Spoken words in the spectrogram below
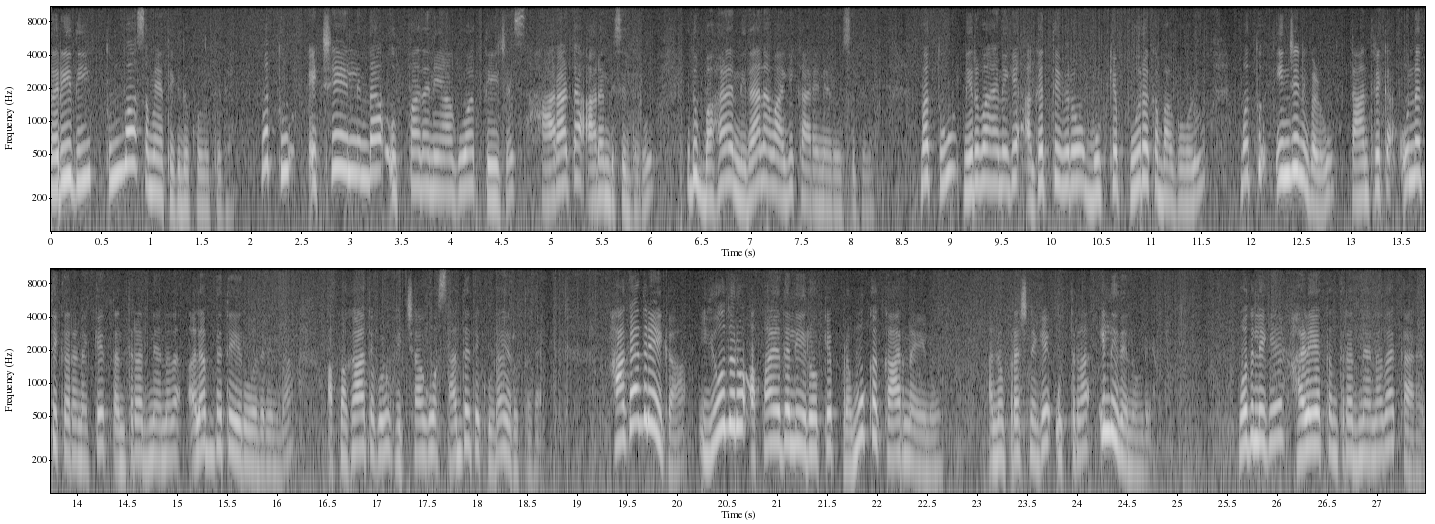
ಖರೀದಿ ತುಂಬ ಸಮಯ ತೆಗೆದುಕೊಳ್ಳುತ್ತದೆ ಮತ್ತು ಎಚ್ ಎಲ್ನಿಂದ ಉತ್ಪಾದನೆಯಾಗುವ ತೇಜಸ್ ಹಾರಾಟ ಆರಂಭಿಸಿದ್ದರೂ ಇದು ಬಹಳ ನಿಧಾನವಾಗಿ ಕಾರ್ಯನಿರ್ವಹಿಸುತ್ತದೆ. ಮತ್ತು ನಿರ್ವಹಣೆಗೆ ಅಗತ್ಯವಿರುವ ಮುಖ್ಯ ಪೂರಕ ಭಾಗಗಳು ಮತ್ತು ಇಂಜಿನ್ಗಳು ತಾಂತ್ರಿಕ ಉನ್ನತೀಕರಣಕ್ಕೆ ತಂತ್ರಜ್ಞಾನದ ಅಲಭ್ಯತೆ ಇರುವುದರಿಂದ ಅಪಘಾತಗಳು ಹೆಚ್ಚಾಗುವ ಸಾಧ್ಯತೆ ಕೂಡ ಇರುತ್ತದೆ. ಹಾಗಾದರೆ ಈಗ ಯೋಧರು ಅಪಾಯದಲ್ಲಿ ಇರೋಕ್ಕೆ ಪ್ರಮುಖ ಕಾರಣ ಏನು? ಅನ್ನೋ ಪ್ರಶ್ನೆಗೆ ಉತ್ತರ ಇಲ್ಲಿದೆ ನೋಡಿ. ಮೊದಲಿಗೆ ಹಳೆಯ ತಂತ್ರಜ್ಞಾನದ ಕಾರಣ.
